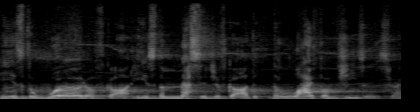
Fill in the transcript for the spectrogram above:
He is the Word of God, He is the message of God, the, the life of Jesus, right?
